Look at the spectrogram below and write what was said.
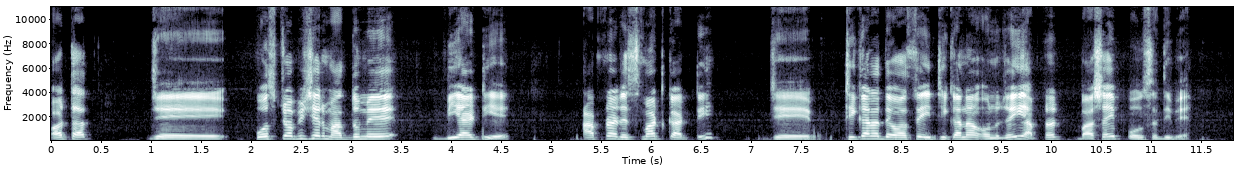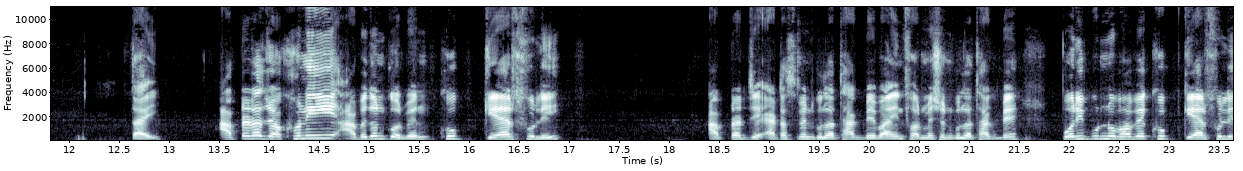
অর্থাৎ যে পোস্ট অফিসের মাধ্যমে বিআরটিএ আপনার স্মার্ট কার্ডটি যে ঠিকানা দেওয়া আছে, এই ঠিকানা অনুযায়ী আপনার বাসায় পৌঁছে দিবে। তাই আপনারা যখনই আবেদন করবেন, খুব কেয়ারফুলি আপনার যে অ্যাটাচমেন্টগুলো থাকবে বা ইনফরমেশনগুলো থাকবে পরিপূর্ণভাবে খুব কেয়ারফুলি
